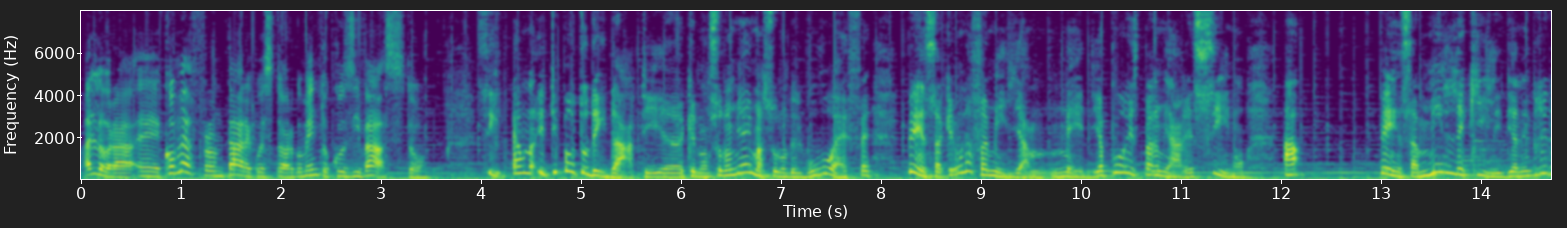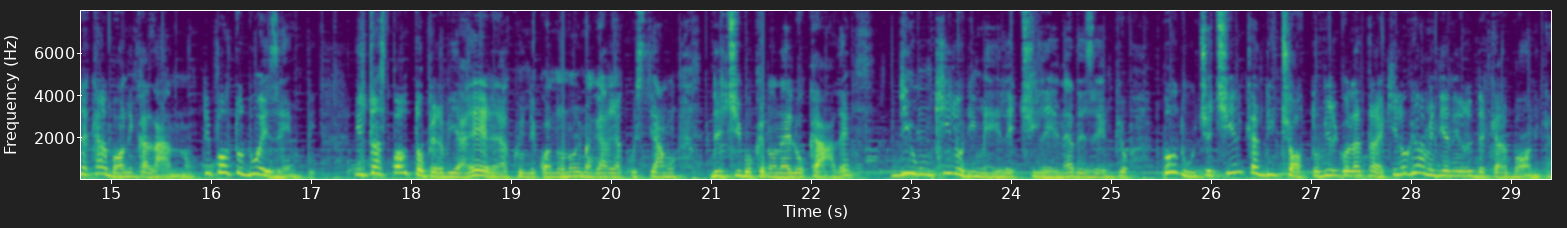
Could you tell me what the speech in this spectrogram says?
Allora, eh, come affrontare questo argomento così vasto? Sì, è una, ti porto dei dati eh, che non sono miei ma sono del WWF. Pensa che una famiglia media può risparmiare sino a pensa 1000 kg di anidride carbonica l'anno. Ti porto due esempi. Il trasporto per via aerea, quindi quando noi magari acquistiamo del cibo che non è locale, di un chilo di mele cilene, ad esempio, produce circa 18,3 kg di anidride carbonica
